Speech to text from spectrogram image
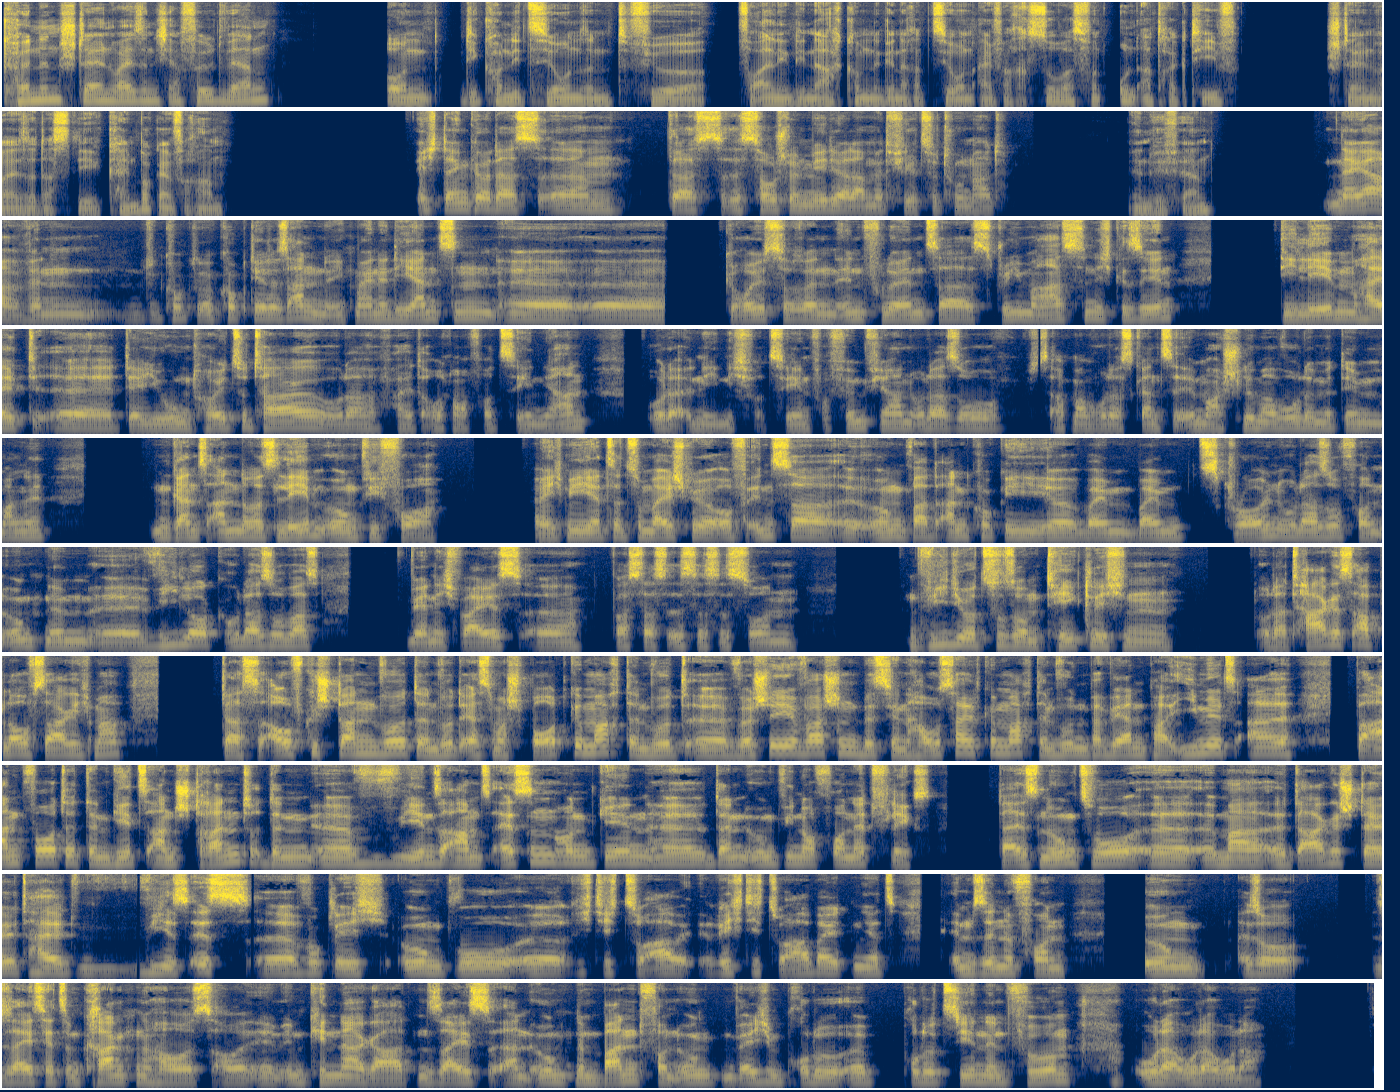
können stellenweise nicht erfüllt werden und die Konditionen sind für vor allen Dingen die nachkommende Generation einfach sowas von unattraktiv stellenweise, dass die keinen Bock einfach haben. Ich denke, dass, ähm, dass Social Media damit viel zu tun hat. Inwiefern? Naja, wenn, guck, guck dir das an. Ich meine, die ganzen äh, äh, größeren Influencer, Streamer hast du nicht gesehen. Die leben halt äh, der Jugend heutzutage oder halt auch noch vor zehn Jahren oder nee, nicht vor zehn, vor fünf Jahren oder so. Ich sag mal, wo das Ganze immer schlimmer wurde mit dem Mangel. Ein ganz anderes Leben irgendwie vor. Wenn ich mir jetzt zum Beispiel auf Insta äh, irgendwas angucke, hier beim, beim Scrollen oder so von irgendeinem äh, Vlog oder sowas, wer nicht weiß, äh, was das ist, das ist so ein, ein Video zu so einem täglichen oder Tagesablauf, sage ich mal, dass aufgestanden wird, dann wird erstmal Sport gemacht, dann wird äh, Wäsche gewaschen, ein bisschen Haushalt gemacht, dann wurden, werden ein paar E-Mails äh, beantwortet, dann geht's an den Strand, dann äh, gehen sie abends essen und gehen äh, dann irgendwie noch vor Netflix. Da ist nirgendwo äh, immer äh, dargestellt, halt, wie es ist, äh, wirklich irgendwo äh, richtig, zu richtig zu arbeiten jetzt im Sinne von irgend, also sei es jetzt im Krankenhaus, au- im, Kindergarten, sei es an irgendeinem Band von irgendwelchen Produ äh, produzierenden Firmen oder, oder, oder.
